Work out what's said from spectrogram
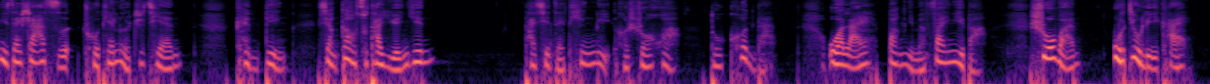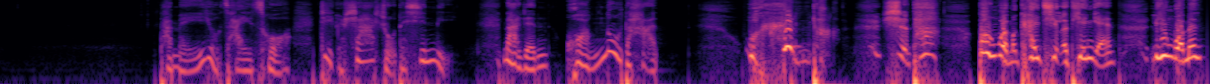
你在杀死楚天乐之前，肯定想告诉他原因。他现在听力和说话都困难，我来帮你们翻译吧。说完，我就离开。他没有猜错这个杀手的心理。那人狂怒的喊：“我恨他！是他帮我们开启了天眼，领我们……”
